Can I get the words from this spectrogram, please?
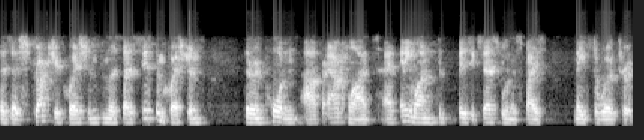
there's those structure questions, and there's those system questions that are important uh, for our clients and anyone to be successful in this space needs to work through.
